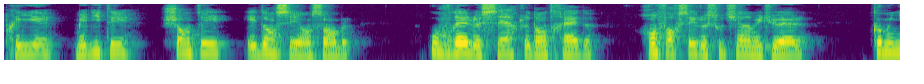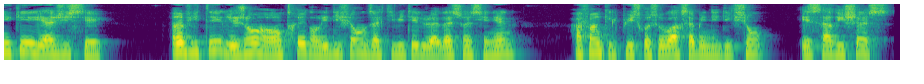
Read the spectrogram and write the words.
Priez, méditez, chantez et dansez ensemble. Ouvrez le cercle d'entraide renforcez le soutien mutuel, communiquez et agissez, invitez les gens à entrer dans les différentes activités de la nation essénienne afin qu'ils puissent recevoir sa bénédiction et sa richesse.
